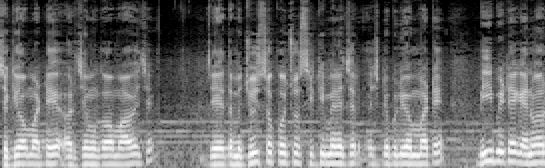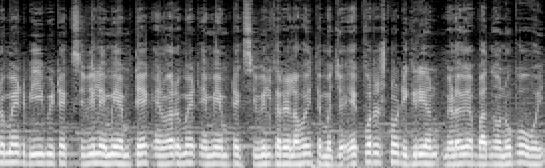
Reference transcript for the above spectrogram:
જગ્યાઓ માટે અરજી મંગાવવામાં આવે છે. જે તમે જોઈ શકો છો સિટી મેનેજર એસડબ્લ્યુએમ માટે. B BTech environment, B BTech civil M tech environment M MTech civil કરેલા હોય તેમજ એક વર્ષનો ડિગ્રી મેળવ્યા બાદનો અનુભવ હોય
